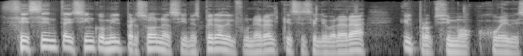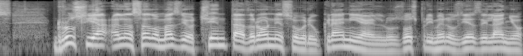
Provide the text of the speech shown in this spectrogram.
65 mil personas y en espera del funeral que se celebrará el próximo jueves. Rusia ha lanzado más de 80 drones sobre Ucrania en los dos primeros días del año,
